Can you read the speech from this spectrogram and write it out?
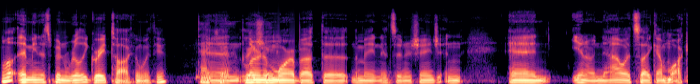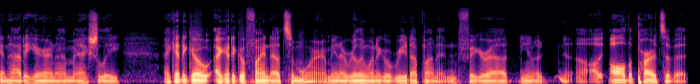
well, I mean, it's been really great talking with you Thank and Appreciate learning it. more about the the maintenance interchange. And and you know, now it's like I'm walking out of here and I'm actually I got to go. I got to go find out some more. I mean, I really want to go read up on it and figure out you know all, all the parts of it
